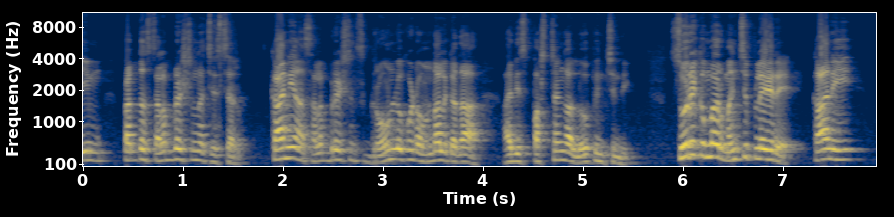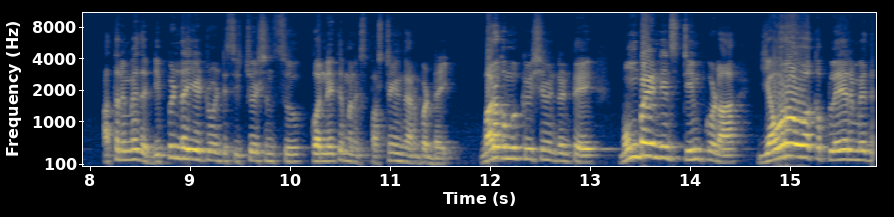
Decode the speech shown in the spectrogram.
టీం పెద్ద సెలబ్రేషన్లా చేశారు. కానీ ఆ సెలబ్రేషన్స్ గ్రౌండ్లో కూడా ఉండాలి కదా అది స్పష్టంగా లోపించింది. సూర్యకుమార్ మంచి ప్లేయరే కానీ అతని మీద డిపెండ్ అయ్యేటువంటి సిచ్యువేషన్స్ కొన్ని అయితే మనకు స్పష్టంగా కనపడ్డాయి. మరొక ముఖ్య విషయం ఏంటంటే ముంబై ఇండియన్స్ టీం కూడా ఎవరో ఒక ప్లేయర్ మీద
